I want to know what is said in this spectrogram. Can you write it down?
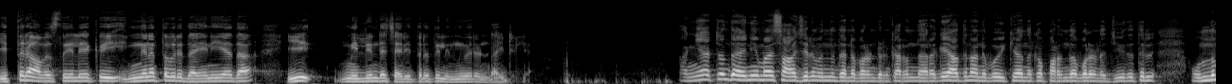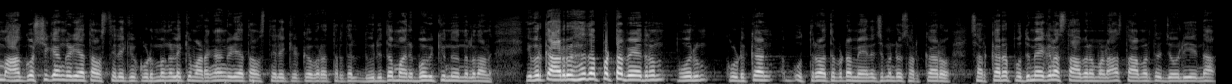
ഇത്തരം അവസ്ഥയിലേക്ക് ഇങ്ങനത്തെ ഒരു ദയനീയത ഈ മില്ലിന്റെ ചരിത്രത്തിൽ ഇന്നുവരെ ഉണ്ടായിട്ടില്ല. അങ്ങേയറ്റം ദയനീയമായ സാഹചര്യം എന്ന് തന്നെ പറഞ്ഞിട്ടുണ്ട്. കാരണം നരകയാതന അനുഭവിക്കുക എന്നൊക്കെ പറഞ്ഞത് പോലെയാണ്. ജീവിതത്തിൽ ഒന്നും ആഘോഷിക്കാൻ കഴിയാത്ത അവസ്ഥയിലേക്ക് കുടുംബങ്ങളിലേക്ക് മടങ്ങാൻ കഴിയാത്ത അവസ്ഥയിലേക്കൊക്കെ ഇവർ അത്തരത്തിൽ ദുരിതം അനുഭവിക്കുന്നു എന്നുള്ളതാണ്. ഇവർക്ക് അർഹതപ്പെട്ട വേതനം പോലും കൊടുക്കാൻ ഉത്തരവാദിത്തപ്പെട്ട മാനേജ്മെന്റോ സർക്കാരോ സർക്കാർ പൊതുമേഖലാ സ്ഥാപനമാണ്. ആ സ്ഥാപനത്തിൽ ജോലി ചെയ്യുന്ന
